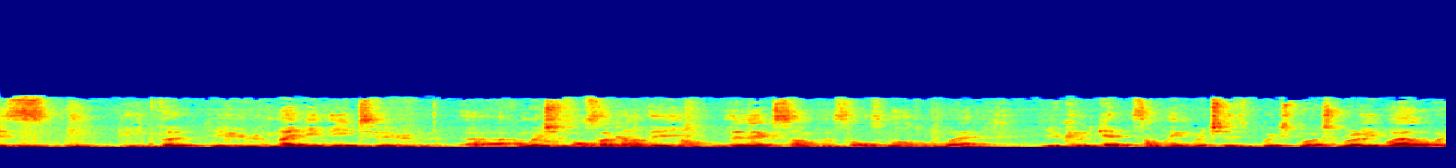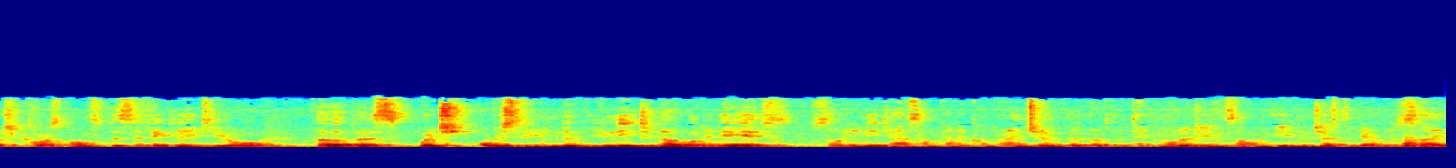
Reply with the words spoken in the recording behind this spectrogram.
is that you maybe need to, uh, and which is also kind of the Linux open source model where you can get something which is which works really well, which corresponds specifically to your purpose, which obviously you, you need to know what it is. So you need to have some kind of comprehension of the, of the technology and so on, even just to be able to say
